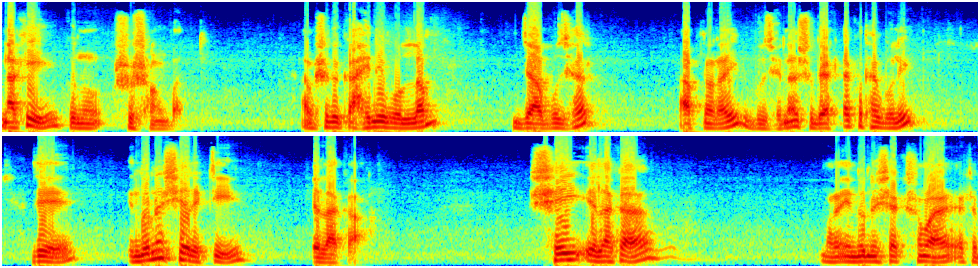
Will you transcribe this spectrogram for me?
নাকি কোনো সুসংবাদ? আমি শুধু কাহিনী বললাম, যা বুঝার আপনারাই বুঝে না শুধু একটা কথা বলি, যে ইন্দোনেশিয়ার একটি এলাকা, সেই এলাকা মানে ইন্দোনেশিয়া এক সময় একটা,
